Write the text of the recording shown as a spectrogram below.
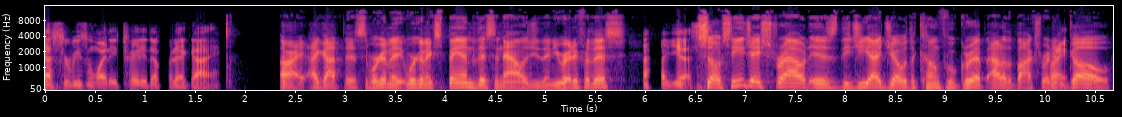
That's the reason why they traded up for that guy. All right, I got this. We're gonna we're gonna expand this analogy. Then you ready for this? yes. So C.J. Stroud is the GI Joe with the kung fu grip, out of the box, ready right. to go.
